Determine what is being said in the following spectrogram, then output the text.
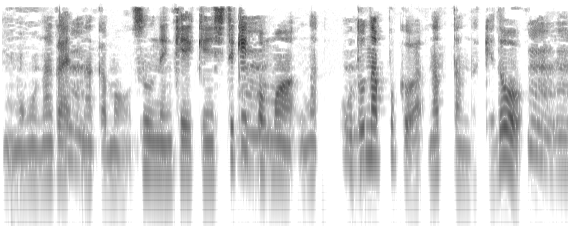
もう長い、うんなんかもう数年経験して、結構うんまあ、なうん大人っぽくはなったんだけど、うん。うん。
